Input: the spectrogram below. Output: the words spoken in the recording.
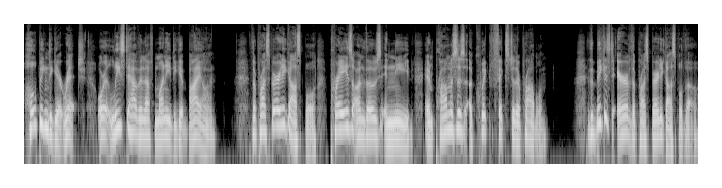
hoping to get rich or at least to have enough money to get by on. The prosperity gospel preys on those in need and promises a quick fix to their problem. The biggest error of the prosperity gospel, though,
